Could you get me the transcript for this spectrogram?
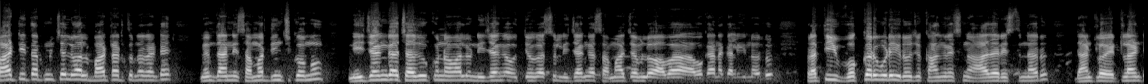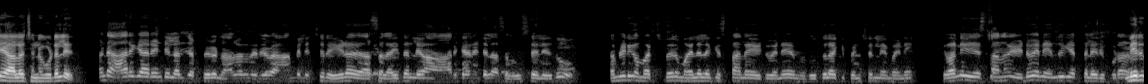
పార్టీ తరపు నుంచి వెళ్ళి వాళ్ళు మాట్లాడుతున్నారంటే మేము దాన్ని సమర్థించుకోము. నిజంగా చదువుకున్న వాళ్ళు నిజంగా ఉద్యోగస్తులు నిజంగా సమాజంలో అవ అవగాహన కలిగిన వాళ్ళు ప్రతి ఒక్కరు కూడా ఈరోజు కాంగ్రెస్ను ఆదరిస్తున్నారు. దాంట్లో ఎట్లాంటి ఆలోచన కూడా లేదు. అంటే ఆరు గ్యారెంటీలు అని చెప్పారు నాలుగు వందల ఇరవై హామీలు ఇచ్చారు. ఈడ అసలు అయితే ఆరు గ్యారెంటీలు అసలు ఊసే లేదు కంప్లీట్గా మర్చిపోయారు. మహిళలకు ఇస్తానే ఎటువైనా వృద్ధులకి పెన్షన్లు ఏమైనా ఇవన్నీ చేస్తానని ఎటువైనా ఎందుకు ఎత్తలేరు ఇప్పుడు? మీరు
